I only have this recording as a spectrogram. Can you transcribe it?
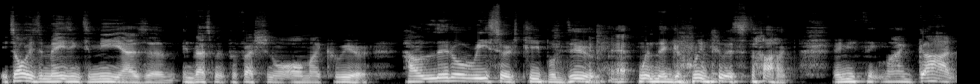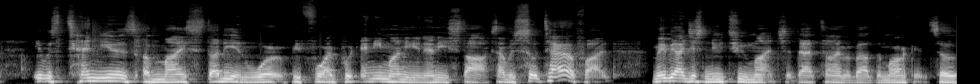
It's always amazing to me as an investment professional all my career how little research people do when they go into a stock, and you think, "My God." It was 10 years of my study and work before I put any money in any stocks. I was so terrified. Maybe I just knew too much at that time about the market. So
